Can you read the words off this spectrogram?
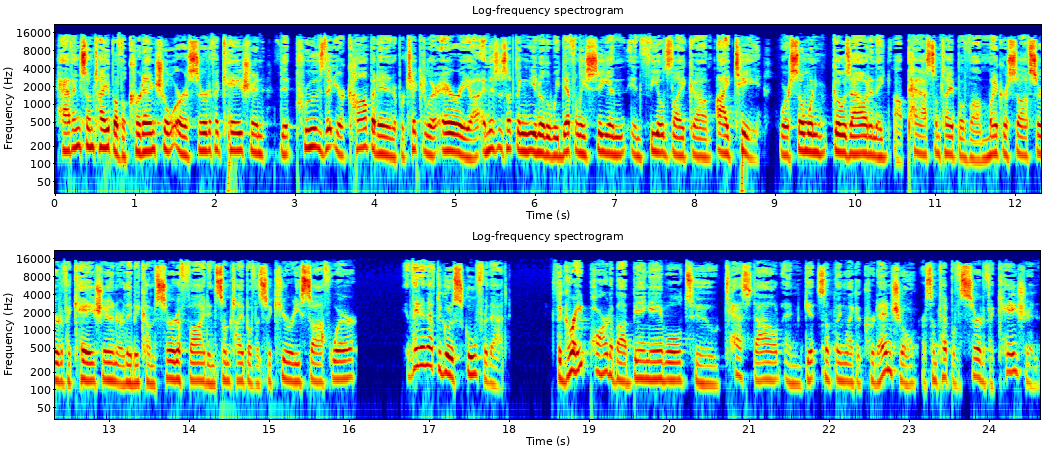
Having some type of a credential or a certification that proves that you're competent in a particular area. And this is something, you know, that we definitely see in, in fields like um, IT, where someone goes out and they uh, pass some type of a Microsoft certification or they become certified in some type of a security software. They didn't have to go to school for that. The great part about being able to test out and get something like a credential or some type of certification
